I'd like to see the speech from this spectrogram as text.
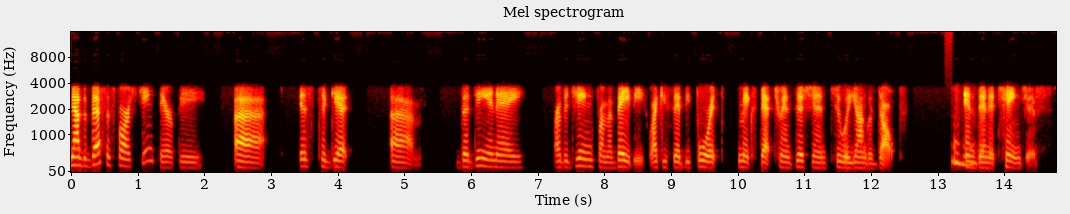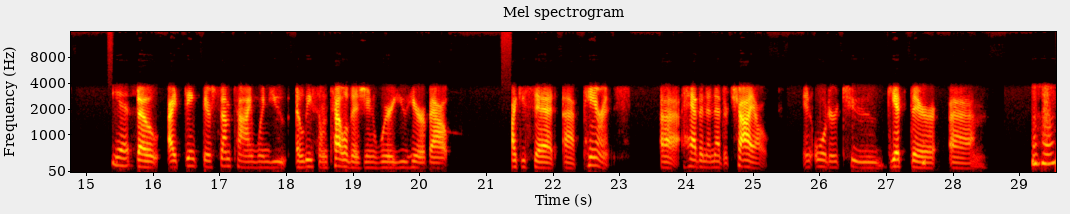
Now, the best as far as gene therapy uh, is to get um, the DNA or the gene from a baby, like you said, before it makes that transition to a young adult, mm-hmm. and then it changes. Yes. So I think there's some time when you, at least on television, where you hear about, like you said, uh, parents uh, having another child in order to get their um, mm-hmm.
